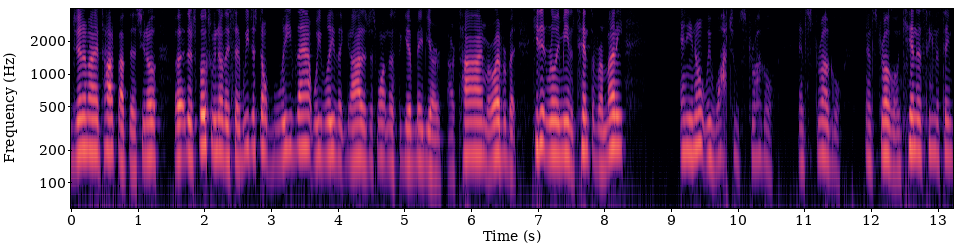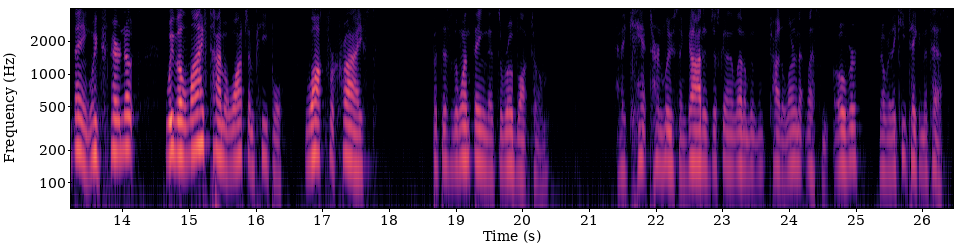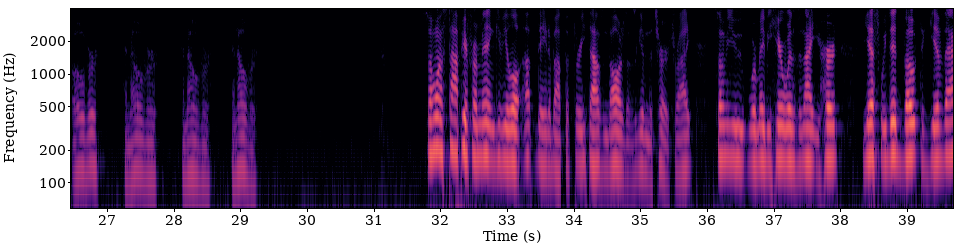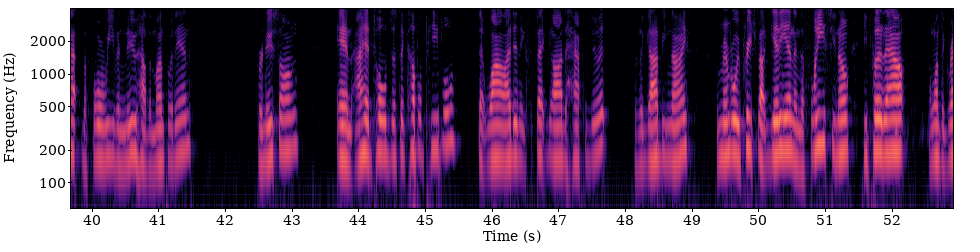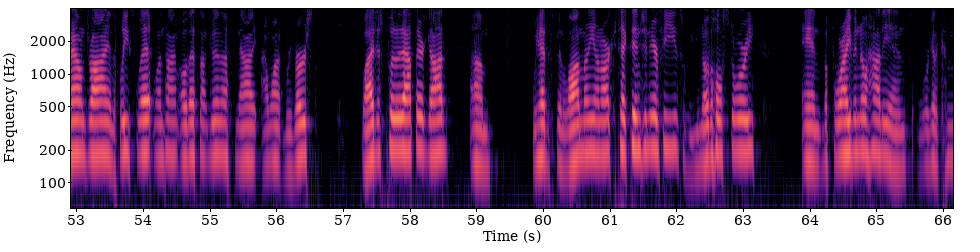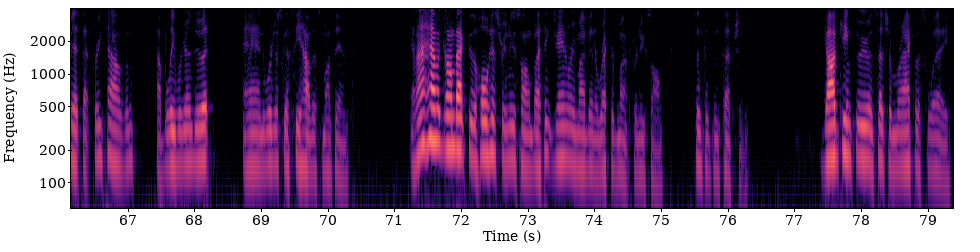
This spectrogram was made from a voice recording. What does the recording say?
Jen and I have talked about this. You know, uh, there's folks we know, they said, we just don't believe that. We believe that God is just wanting us to give maybe our, our time or whatever, but He didn't really mean a tenth of our money. And you know, what? we watch them struggle and struggle and struggle. And Ken has seen the same thing. We compare notes. We have a lifetime of watching people walk for Christ, but this is the one thing that's a roadblock to them. And they can't turn loose, and God is just going to let them try to learn that lesson over and over. They keep taking the test over and over and over and over. So I want to stop here for a minute and give you a little update about the $3,000 that was given to the church, right? Some of you were maybe here Wednesday night. You heard, yes, we did vote to give that before we even knew how the month would end for New Song. And I had told just a couple people that while I didn't expect God to have to do it, I said, God, be nice. Remember we preached about Gideon and the fleece, you know? He put it out. I want the ground dry and the fleece wet one time. Oh, that's not good enough. Now I, I want it reversed. Well, I just put it out there, God. Um, we had to spend a lot of money on architect engineer fees. You know the whole story. And before I even know how it ends, we're going to commit that 3000 I believe we're going to do it. And we're just going to see how this month ends. And I haven't gone back through the whole history of New Song, but I think January might have been a record month for New Song since its inception. God came through in such a miraculous way.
